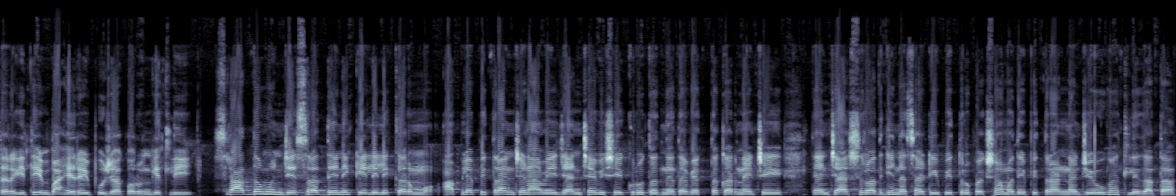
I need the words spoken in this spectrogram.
तर इथे बाहेरही पूजा करून घेतली. श्राद्ध म्हणजे श्रद्धेने केलेले कर्म. आपल्या पित्रांचे नावे ज्यांच्याविषयी कृतज्ञता व्यक्त करण्याचे त्यांचे आशीर्वाद घेण्यासाठी पितृपक्षामध्ये पित्रांना जेव घातले जातात.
